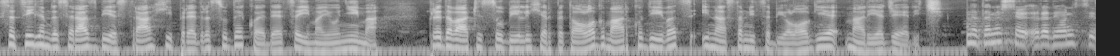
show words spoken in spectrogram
sa ciljem da se razbije strah i predrasude koje deca imaju o njima. Predavači su bili herpetolog Marko Divac i nastavnica biologije Marija Đerić. Na današnjoj radionici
